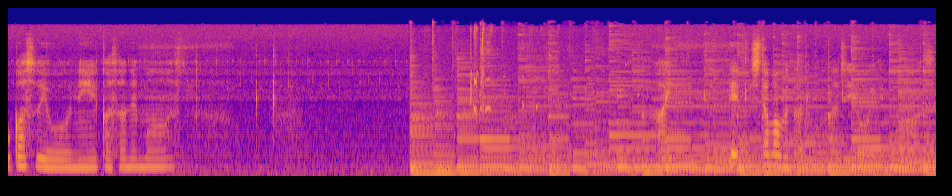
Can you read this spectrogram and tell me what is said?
ぼかすように重ねます。はい。で下まぶたにも同じ色を入れます。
